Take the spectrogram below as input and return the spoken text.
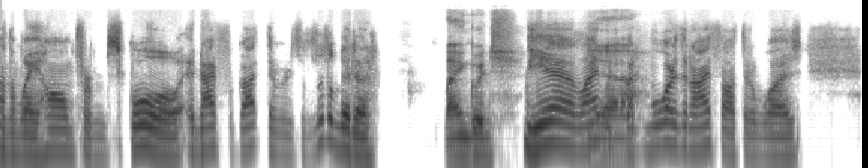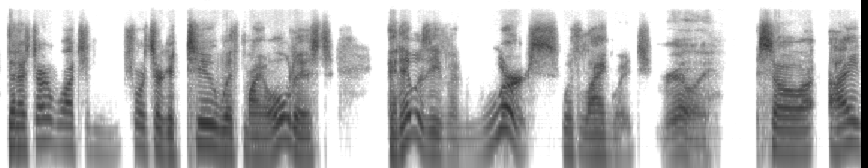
on the way home from school, and I forgot there was a little bit of Language. yeah language, Yeah. but more than I thought there was. Then I started watching Short Circuit 2 with my oldest, and it was even worse with language. Really? So I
